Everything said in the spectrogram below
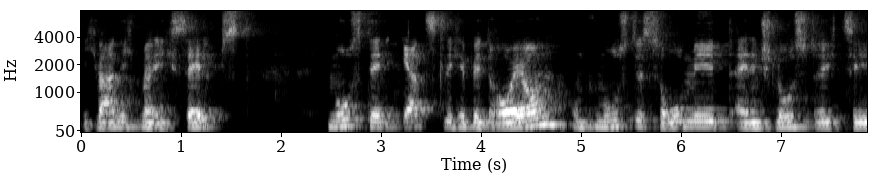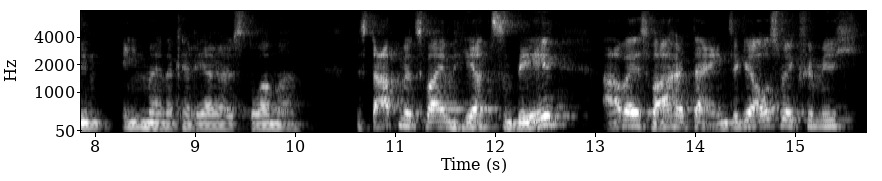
Ich war nicht mehr ich selbst, musste in ärztliche Betreuung und musste somit einen Schlussstrich ziehen in meiner Karriere als Tormann. Es tat mir zwar im Herzen weh, aber es war halt der einzige Ausweg für mich,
